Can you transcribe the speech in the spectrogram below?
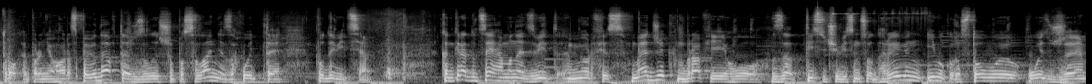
трохи про нього розповідав, теж залишу посилання, заходьте, подивіться. Конкретно цей гаманець від Murphy's Magic. Брав я його за 1800 гривень і використовую ось вже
